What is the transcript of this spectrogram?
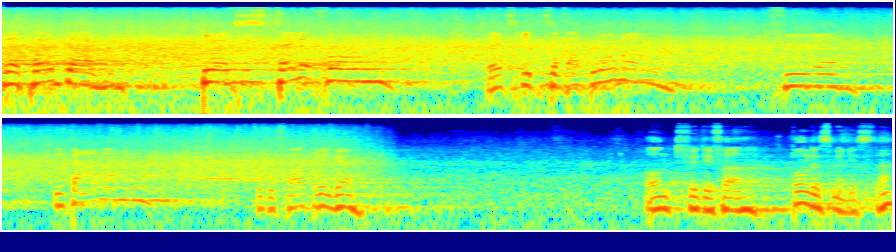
Das war unsere Polka durchs Telefon. Jetzt gibt es ein paar Blumen für die Damen, für die Frau Trieger und für die Frau Bundesminister.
